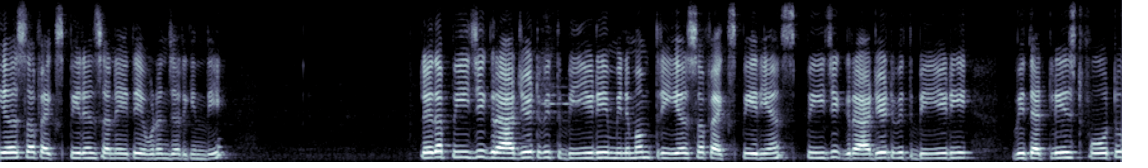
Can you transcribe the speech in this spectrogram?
years of experience అనేది ఇవ్వడం జరిగింది. లేదా PG graduate with BEd minimum three years of experience PG graduate with BEd with at least four to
